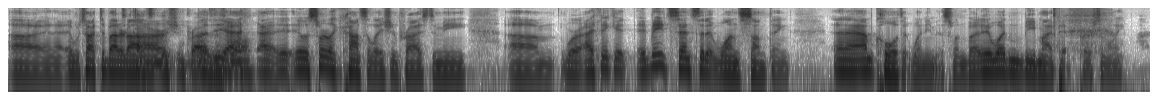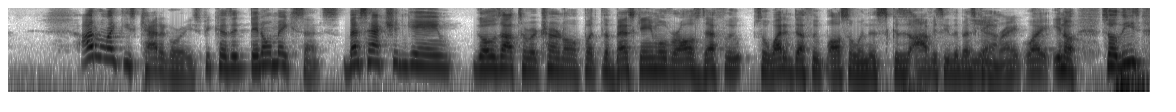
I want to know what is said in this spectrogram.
Uh, and, I, we talked about it on consolation our prize but as yeah, well. I, it it was sort of like a consolation prize to me, um, where I think it, it made sense that it won something, and I'm cool with it winning this one, but it wouldn't be my pick personally. I don't like these categories because it, they don't make sense. Best action game goes out to Returnal, but the best game overall is Deathloop. So why did Deathloop also win this? Because it's obviously the best Yeah. game, right? Why you know? So these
